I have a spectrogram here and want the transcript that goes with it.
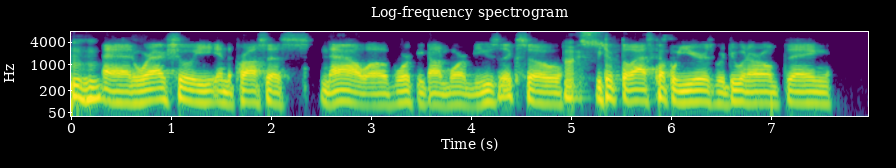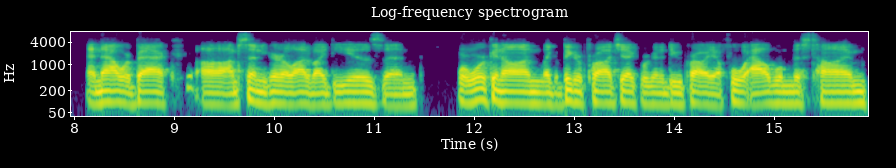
Mm-hmm. And we're actually in the process now of working on more music. So nice. we took the last couple years, we're doing our own thing, and now we're back. Uh, I'm sending her a lot of ideas, and we're working on like a bigger project. We're going to do probably a full album this time.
